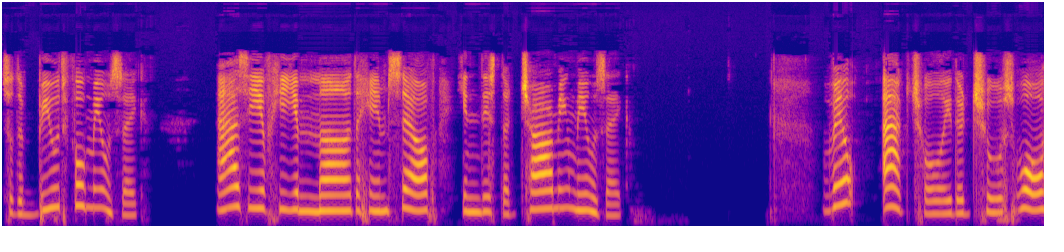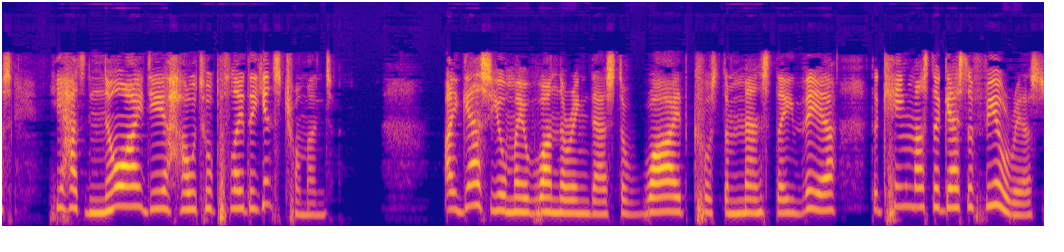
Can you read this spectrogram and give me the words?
to the beautiful music as if he immersed himself in this charming music. Well, actually, the truth was, he had no idea how to play the instrument. I guess you may wondering that why could the man stay there? The king must get furious.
